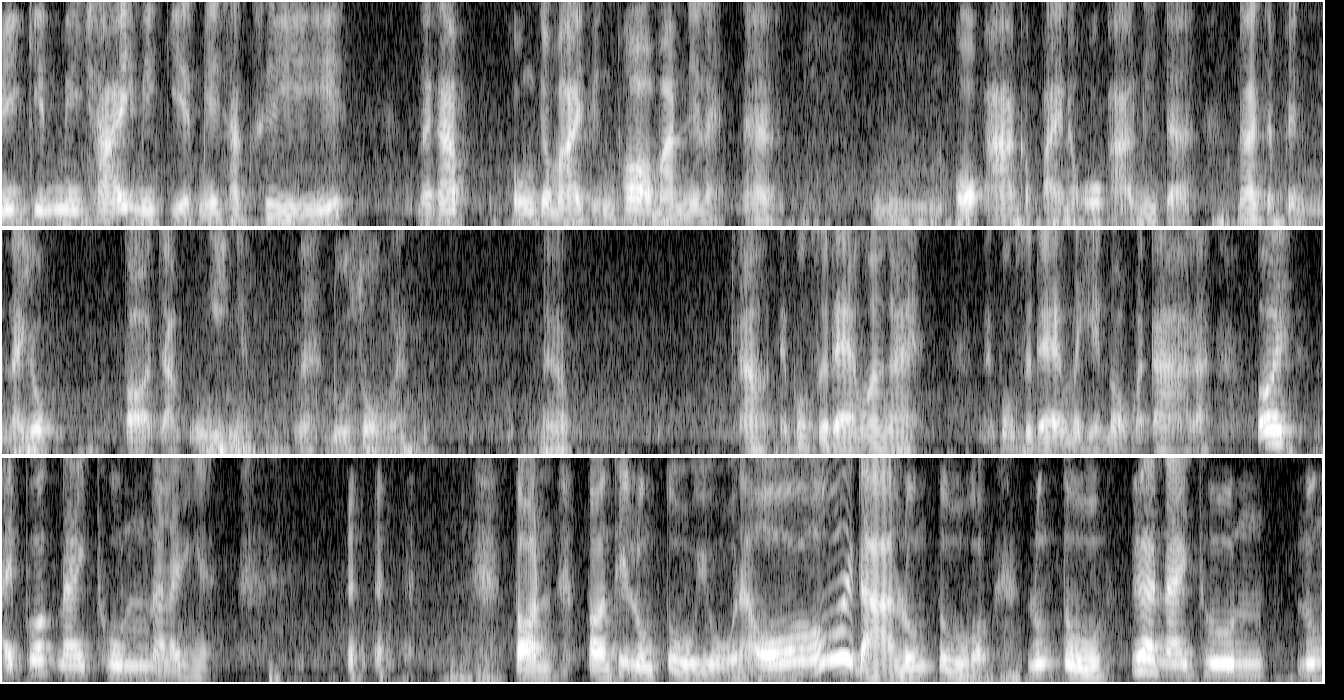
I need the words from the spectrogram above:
มีกินมีใช้มีเกียรติมีศักดิ์ศรีนะครับ คงจะหมายถึงพ่อมันนี่แหละนะฮะโอ๊กอาร์ก็ไปนะโอ๊กอาร์นี่จะน่าจะเป็นนายกต่อจากอุ้งอิงเนี่ยนะดูทรงแล้วนะครับอ้าวไอ้พวกแสดงว่าไงไอ้พวกแสดงไม่เห็นออกมาด่าละเอ้ย ไอ้พวกนายทุนอะไรเงี้ย ตอนตอนที่ลุงตู่อยู่นะ โอ้ยด่าลุงตู่บอกลุงตู่เอื้อนายทุนลุง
